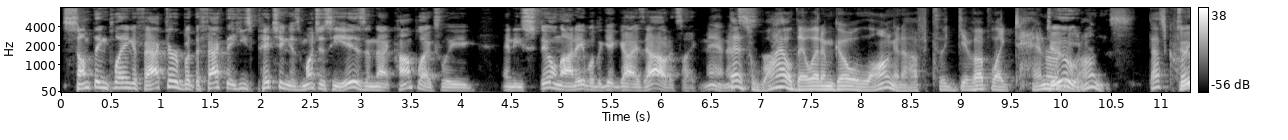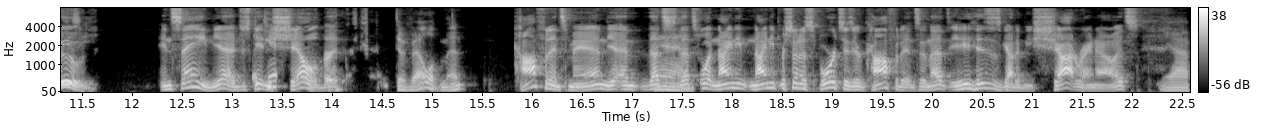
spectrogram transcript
something playing a factor, but the fact that he's pitching as much as he is in that complex league and he's still not able to get guys out, it's like, man, that's, that's wild. They let him go long enough to give up like 10 dude, runs. That's crazy. Dude, insane. Yeah. Just getting shelled. Development confidence, man. Yeah, and that's man. that's what 90 percent of sports is your confidence, and that his has got to be shot right now. It's yeah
